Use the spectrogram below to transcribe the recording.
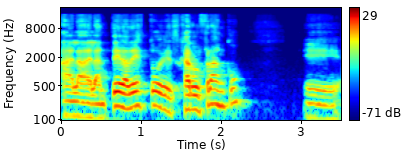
a la delantera de esto es Harold Franco, eh,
